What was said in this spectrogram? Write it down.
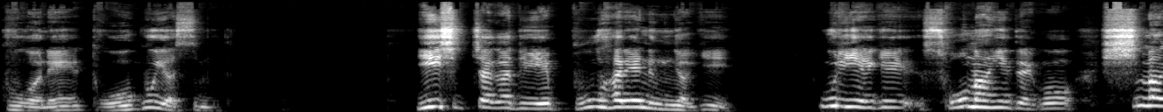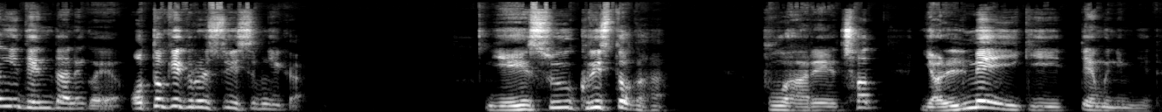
구원의 도구였습니다. 이 십자가 뒤에 부활의 능력이 우리에게 소망이 되고 희망이 된다는 거예요. 어떻게 그럴 수 있습니까? 예수 그리스도가 부활의 첫 열매이기 때문입니다.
